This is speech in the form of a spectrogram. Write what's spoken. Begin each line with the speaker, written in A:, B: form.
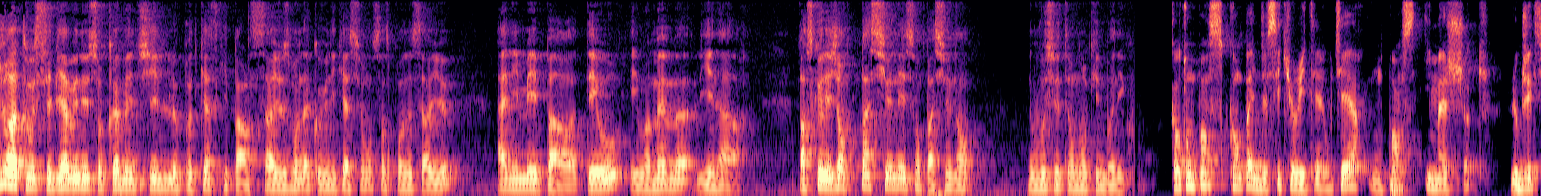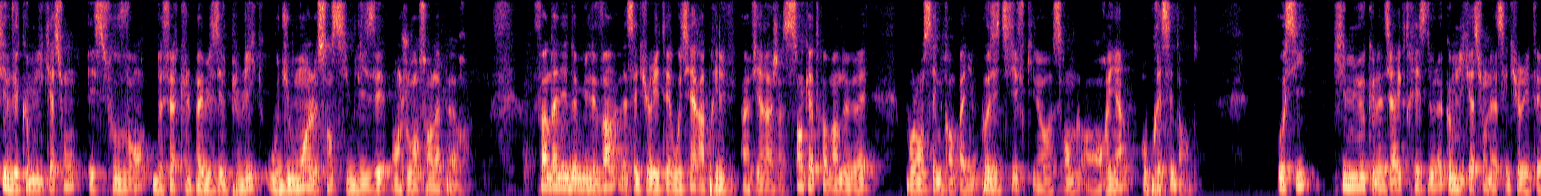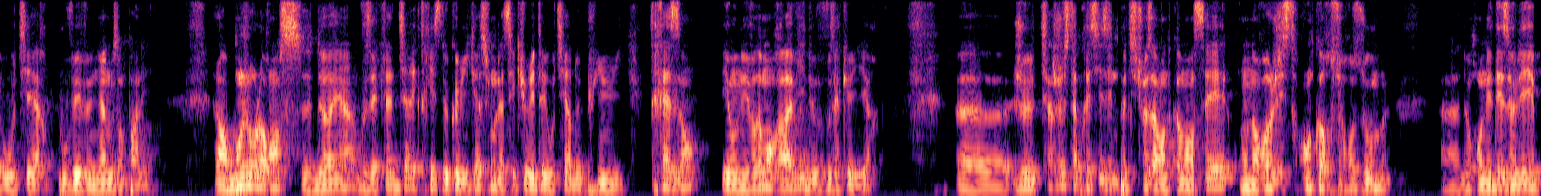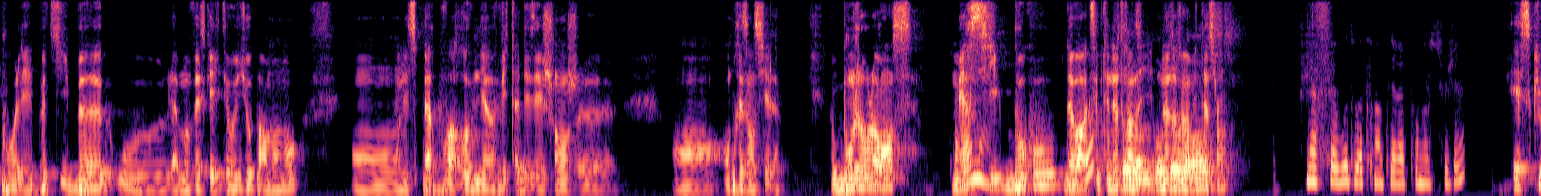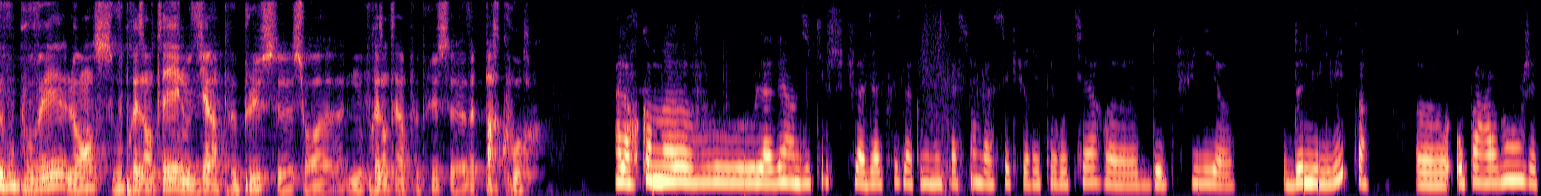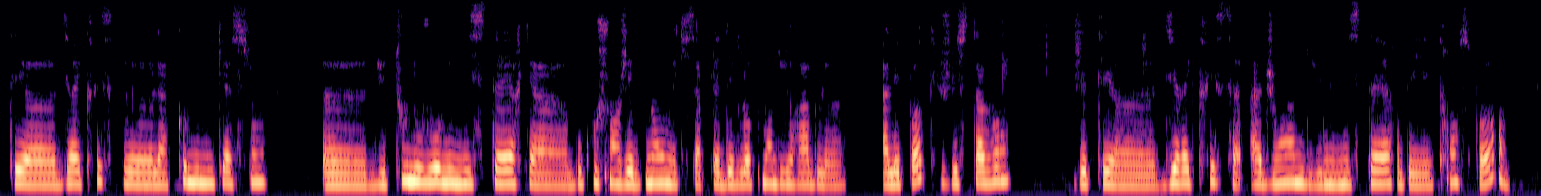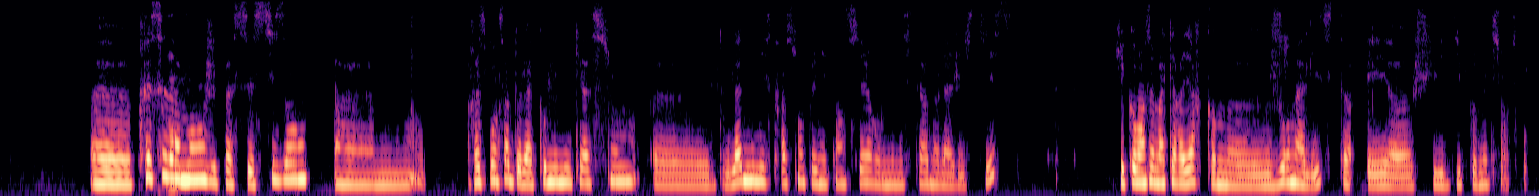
A: Bonjour à tous et bienvenue sur Come Chill, le podcast qui parle sérieusement de la communication sans se prendre au sérieux, animé par Théo et moi-même Liénard. Parce que les gens passionnés sont passionnants, nous vous souhaitons donc une bonne écoute.
B: Quand on pense campagne de sécurité routière, on pense image choc. L'objectif des communications est souvent de faire culpabiliser le public ou du moins le sensibiliser en jouant sur la peur. Fin d'année 2020, la sécurité routière a pris un virage à 180 degrés pour lancer une campagne positive qui ne ressemble en rien aux précédentes. Aussi, qui mieux que la directrice de la communication de la sécurité routière pouvait venir nous en parler Alors bonjour Laurence De Rien, vous êtes la directrice de communication de la sécurité routière depuis 13 ans et on est vraiment ravis de vous accueillir. Euh, je tiens juste à préciser une petite chose avant de commencer. On enregistre encore sur Zoom, euh, donc on est désolé pour les petits bugs ou la mauvaise qualité audio par moment. On, espère pouvoir revenir vite à des échanges euh, en, présentiel. Donc bonjour Laurence, merci beaucoup d'avoir accepté notre, notre invitation.
C: Merci à vous de votre intérêt pour nos sujets.
B: Est-ce que vous pouvez, Laurence, vous présenter et nous dire un peu plus sur, nous présenter un peu plus votre parcours?
C: Alors, comme euh, vous l'avez indiqué, je suis la directrice de la communication de la sécurité routière euh, depuis 2008. Euh, auparavant, j'étais directrice de la communication du tout nouveau ministère qui a beaucoup changé de nom, mais qui s'appelait Développement durable à l'époque. Juste avant, j'étais directrice adjointe du ministère des Transports. précédemment, j'ai passé six ans responsable de la communication euh, de l'administration pénitentiaire au ministère de la Justice. J'ai commencé ma carrière comme euh, journaliste et euh, je suis diplômée de Sciences Po.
